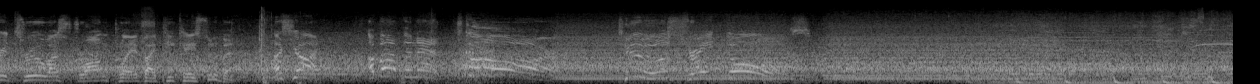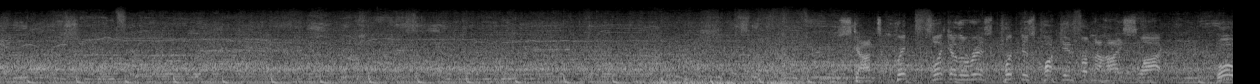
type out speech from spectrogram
filtered through a strong play by P.K. Subban. A shot. Above the net. Score! Two straight goals. Scott's quick flick of the wrist put this puck in from the high slot. Whoa,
